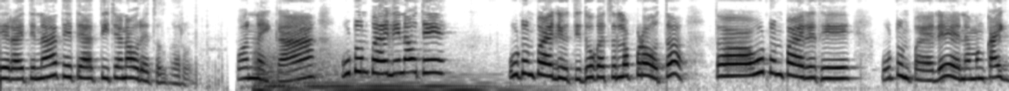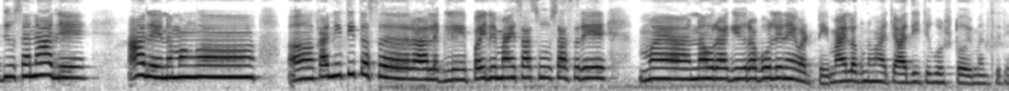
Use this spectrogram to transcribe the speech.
ते राहते ना ते त्या तिच्या नवऱ्याचंच घर पण नाही का उठून पाहिली नव्हते. उठून पाहिली होती दोघांचं लपडं होतं. तर उठून पाहिले ते. उठून पाहिले ना मग काही दिवसानं आले. आले ना मग का नाही तिथंच राहा लागले पहिले माय सासू सासरे मा नवरा गिवरा बोले नाही वाटते. माय लग्न व्हायच्या आधीची गोष्ट होय म्हणते ते.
